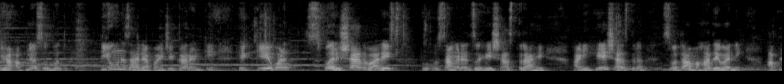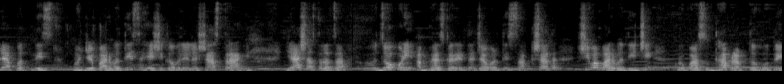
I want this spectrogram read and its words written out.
ह्या आपल्यासोबत ट्यून झाल्या पाहिजे? कारण की हे केवळ स्पर्शाद्वारे सांगण्याचं हे शास्त्र आहे. आणि हे शास्त्र स्वतः महादेवांनी आपल्या पत्नीस म्हणजे पार्वतीस हे शिकवलेलं शास्त्र आहे. या शास्त्राचा जो कोणी अभ्यास करेल त्याच्यावरती साक्षात शिवपार्वतीची कृपा सुद्धा प्राप्त होते.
